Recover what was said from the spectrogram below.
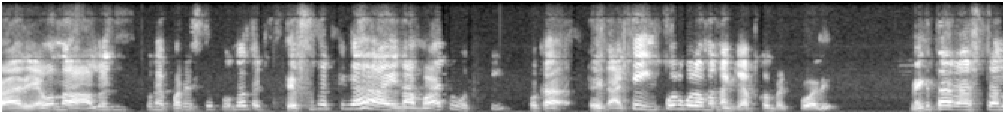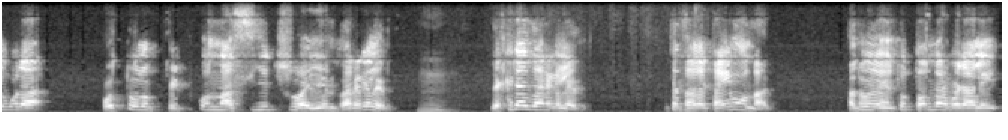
అది ఏమన్నా ఆలోచించుకునే పరిస్థితి ఉన్నది డెఫినెట్గా ఆయన మాట వచ్చి ఒక అంటే ఇంకోటి కూడా మనం జ్ఞాపకం పెట్టుకోవాలి. మిగతా రాష్ట్రాలు కూడా పొత్తులు పెట్టుకున్న సీట్స్ ఏం జరగలేదు. ఎక్కడా జరగలేదు. ఇంకా చాలా టైం ఉన్నది అందులో ఎంతో తొందరపడాలి.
